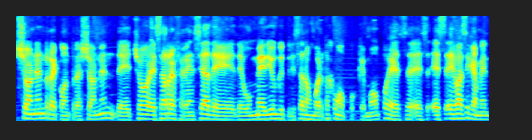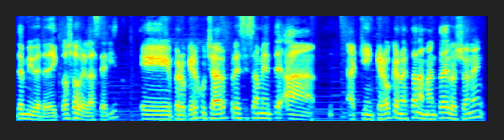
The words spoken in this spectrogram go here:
shonen recontra shonen. De hecho, esa referencia de, de un medium que utiliza a los muertos como Pokémon, pues es, es, básicamente mi veredicto sobre la serie. pero quiero escuchar precisamente a, a quien creo que no es tan amante de los shonen,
